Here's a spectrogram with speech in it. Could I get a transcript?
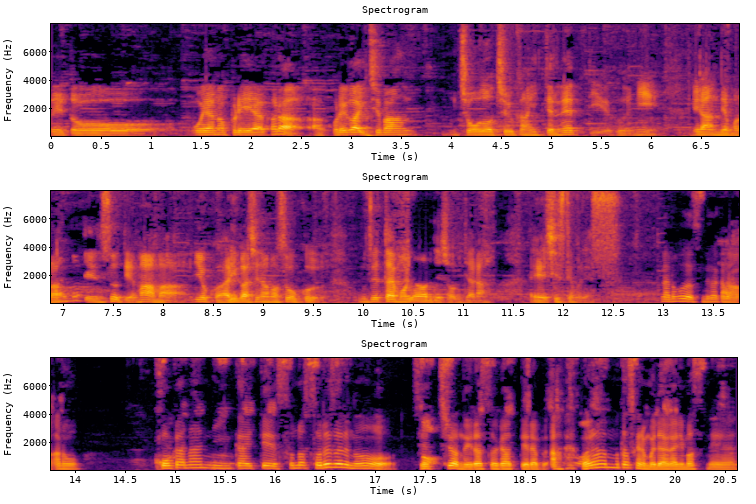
えっ、と、親のプレイヤーから、あ、これが一番ちょうど中間いってるねっていう風に選んでもらう点数っていう、まあまあ、よくありがちな、まあすごく、絶対盛り上がるでしょみたいな、えーシステムです。なるほどですね。だから、あの、子が何人かいて、そのそれぞれの折衷案のイラストがあって選ぶ。あ、これはもう確かに盛り上がりますねね、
